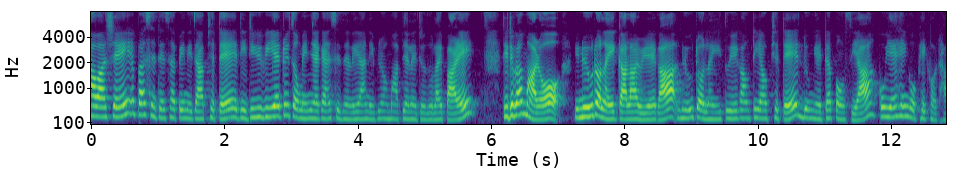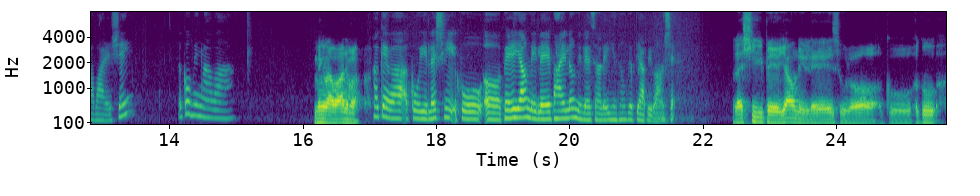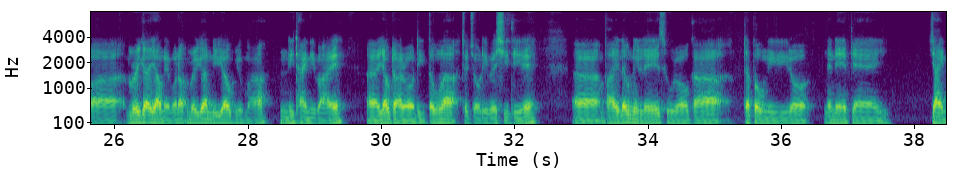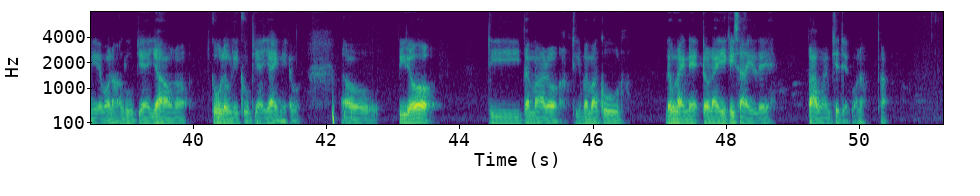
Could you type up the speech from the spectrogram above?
မင်္ဂလာပါရှင်အပတ်စဉ်တင်ဆက်ပေးနေကြဖြစ်တဲ့ဒီ DVB ရဲ့တွေ့ဆုံမေးမြန်းခန်းအစီအစဉ်လေးကနေပြီးတော့မှပြန်လည်ကြိုဆိုလိုက်ပါတယ်ဒီတစ်ပတ်မှာတော့ဒီနွေဦးတော်လိုင်းကာလာတွေရဲ့ကနွေဦးတော်လိုင်းသူရဲကောင်းတစ်ယောက်ဖြစ်တဲ့လူငယ်တပ်ပုံဆရာကိုရဲဟင်းကိုဖိတ်ခေါ်ထားပါတယ်ရှင်အကိုမင်္ဂလာပါမင်္ဂလာပါညီမဟုတ်ကဲ့ပါအကိုရေလက်ရှိအခုအော်ဘယ်ရောက်နေလဲဘာတွေလုပ်နေလဲဆိုတာလေးအရင်ဆုံးပြောပြပေးပါအောင်ရှင်လက်ရှိပဲရောက်နေလဲဆိုတော့အခုအခုအာအမေရိကရောက်နေပါတော့အမေရိကနယူးယောက်မြို့မှာနေထိုင်နေပါတယ် အဲရောက်တာတော့ဒီ3လကြော်ကြော်လေးပဲရှိသေးတယ်အာဘာတွေလုပ်နေလဲဆိုတော့ကဓာတ်ပုံတွေတော့နည်းနည်းပြန်ရိုက်နေတယ်ပေါ့နော်အခုပြန်ရအောင်တော့ကိုယ်လုံးလေးကိုပြန်ရိုက်နေတယ်ပေါ့ဟိုပြီးတော့ဒီဘက်မှာတော့ဒီဘက်မှာကိုလုံနိုင်တဲ့ဒေါ်လာရေးကိစ္စတွေလည်းပါဝင်ဖြစ်တယ်ပေါ့နော်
